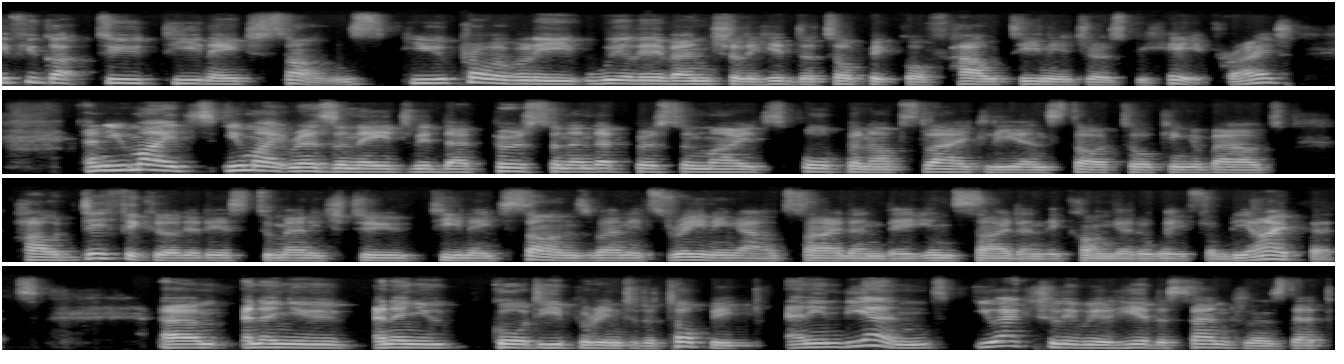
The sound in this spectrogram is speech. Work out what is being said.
if you got two teenage sons, you probably will eventually hit the topic of how teenagers behave, right? And you might you might resonate with that person, and that person might open up slightly and start talking about how difficult it is to manage two teenage sons when it's raining outside and they inside and they can't get away from the iPads um, and then you and then you go deeper into the topic and in the end you actually will hear the sentence that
